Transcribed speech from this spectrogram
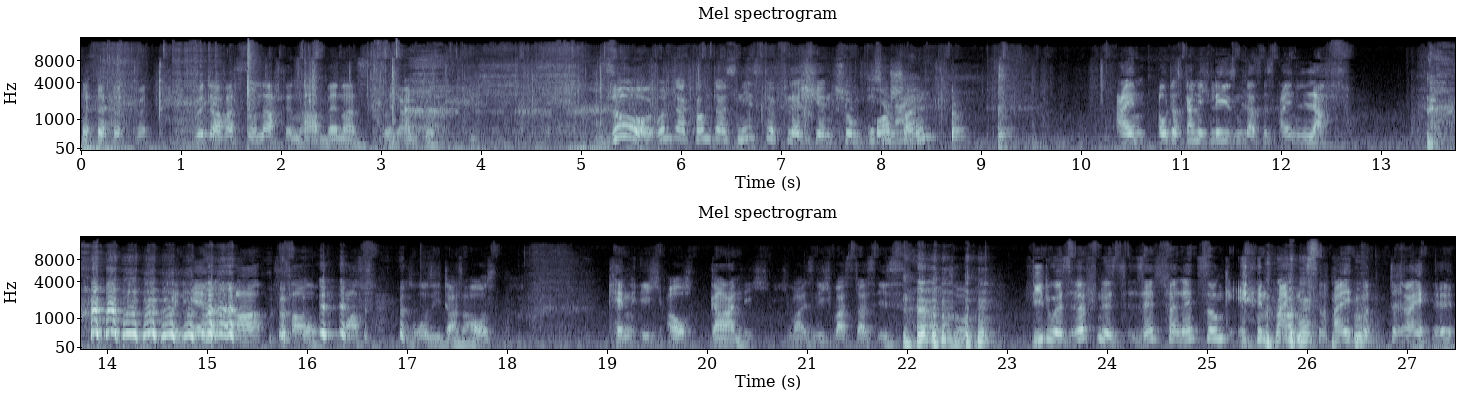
wird er was zu lachen haben, wenn er es sich anguckt. So, und da kommt das nächste Fläschchen zum ich Vorschein. Ein, oh, das kann ich lesen, das ist ein Laff. Ein L-A-V. Laff. So sieht das aus. Kenne ich auch gar nicht. Ich weiß nicht, was das ist. Also, wie du es öffnest. Selbstverletzung in 1, 2 und 3.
